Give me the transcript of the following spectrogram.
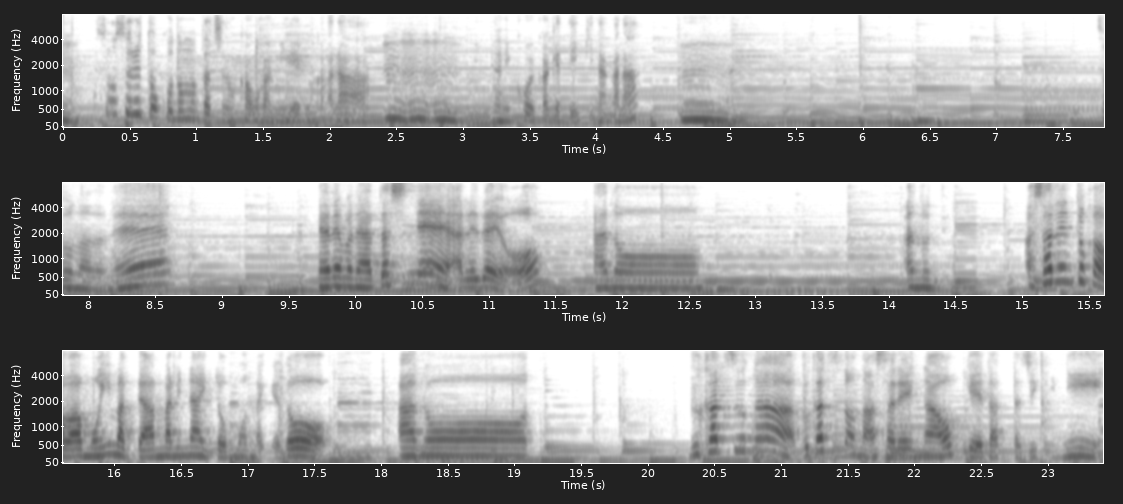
んそうすると子供たちの顔が見れるからうんうんみんなに声かけていきながら。うんうんそうなんだね。いやでもね私ねあれだよ。あのーあの朝練とかはもう今ってあんまりないと思うんだけどあのー部活が部活動の朝練が OK だった時期に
